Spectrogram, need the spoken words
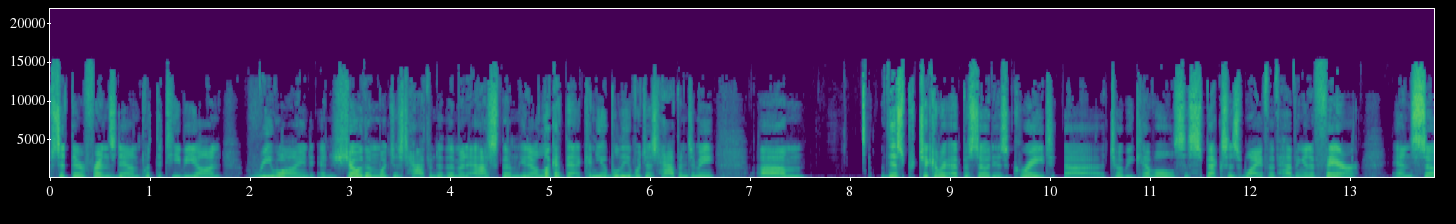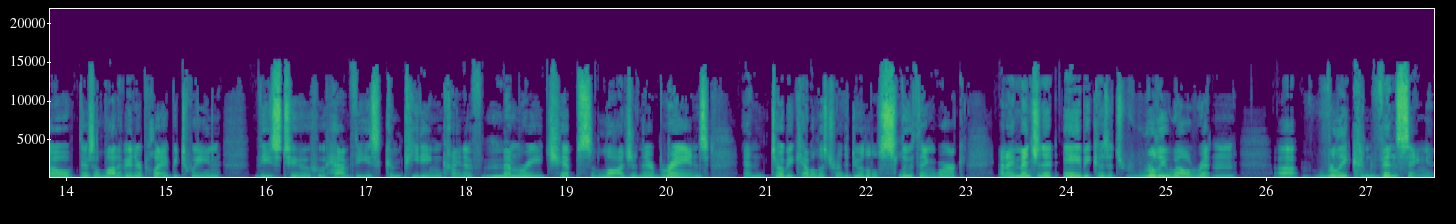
sit their friends down, put the TV on, rewind, and show them what just happened to them and ask them, you know, look at that. Can you believe what just happened to me? Um, this particular episode is great. Uh, Toby Kebbell suspects his wife of having an affair, and so there's a lot of interplay between these two who have these competing kind of memory chips lodged in their brains. And Toby Kebbell is trying to do a little sleuthing work. And I mention it a because it's really well written. Uh, really convincing,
